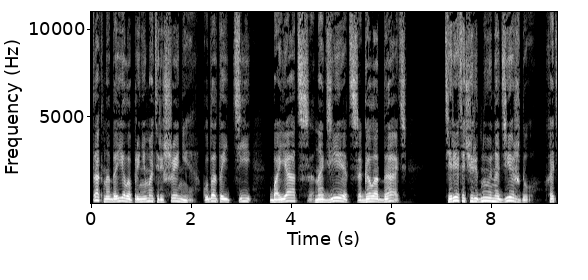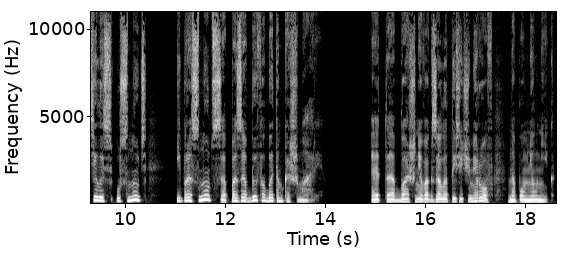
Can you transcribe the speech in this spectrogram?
Так надоело принимать решения, куда-то идти, бояться, надеяться, голодать. Терять очередную надежду, хотелось уснуть и проснуться, позабыв об этом кошмаре. «Это башня вокзала Тысячи миров», — напомнил Ник.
